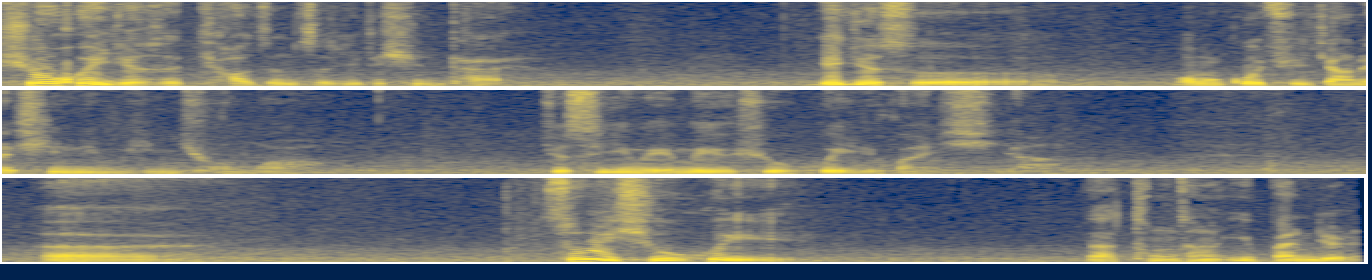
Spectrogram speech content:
修慧就是调整自己的心态，也就是。我们过去讲的心灵贫穷啊，就是因为没有修慧的关系啊。呃，所谓修慧，那通常一般的人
